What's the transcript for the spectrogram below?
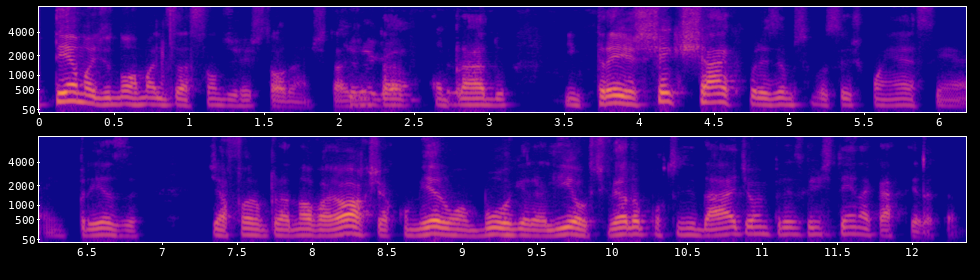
tema de normalização dos restaurantes. Tá? a gente está comprado em três. Shake Shack, por exemplo, se vocês conhecem a empresa, já foram para Nova York, já comeram um hambúrguer ali, ou tiveram oportunidade, é uma empresa que a gente tem na carteira também.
